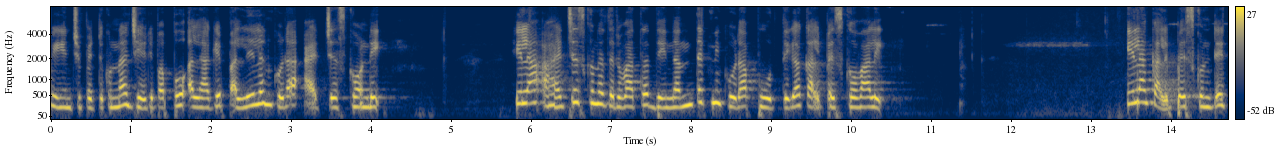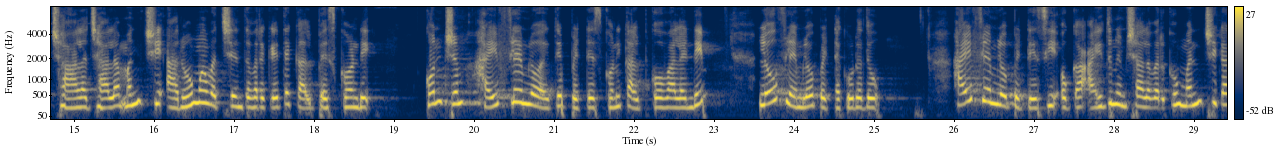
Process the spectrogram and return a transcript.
వేయించి పెట్టుకున్న జీడిపప్పు అలాగే పల్లీలను కూడా యాడ్ చేసుకోండి. ఇలా యాడ్ చేసుకున్న తర్వాత దీనంతటిని కూడా పూర్తిగా కలిపేసుకోవాలి. ఇలా కలిపేసుకుంటే చాలా చాలా మంచి అరోమా వచ్చేంత వరకు అయితే కలిపేసుకోండి. కొంచెం హై ఫ్లేమ్లో అయితే పెట్టేసుకొని కలుపుకోవాలండి. లో ఫ్లేమ్లో పెట్టకూడదు. హై ఫ్లేమ్లో పెట్టేసి ఒక ఐదు నిమిషాల వరకు మంచిగా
